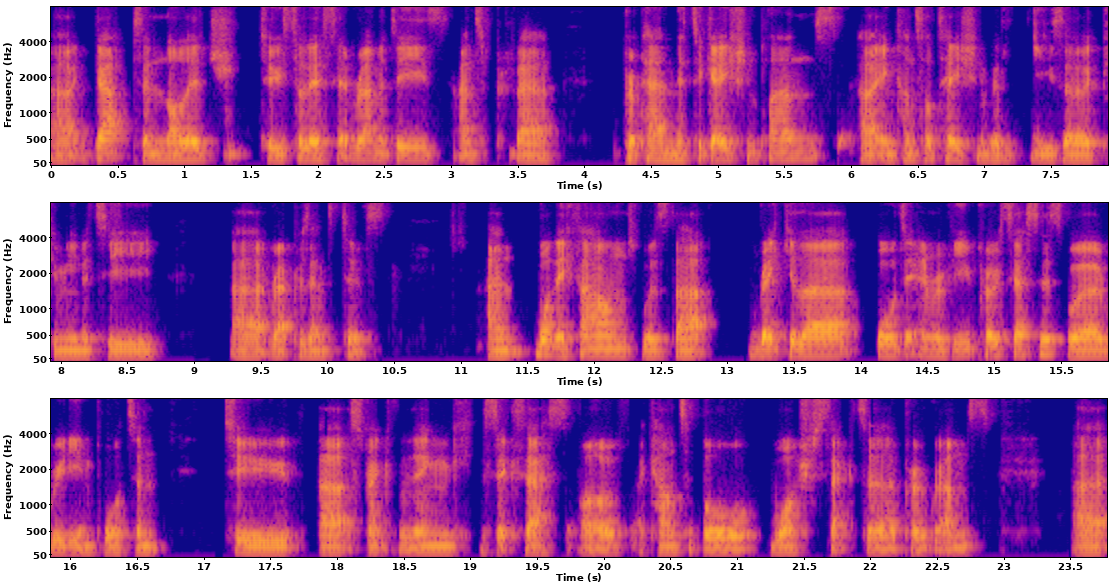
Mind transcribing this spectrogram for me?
uh, gaps in knowledge to solicit remedies and to prepare, prepare mitigation plans uh, in consultation with user community uh, representatives. And what they found was that regular audit and review processes were really important to uh, strengthening the success of accountable WASH sector programs. Uh,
